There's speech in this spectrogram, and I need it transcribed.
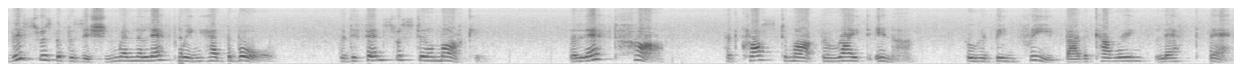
This was the position when the left wing had the ball. The defence was still marking. The left half had crossed to mark the right inner who had been freed by the covering left back.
